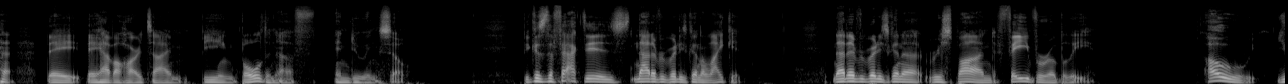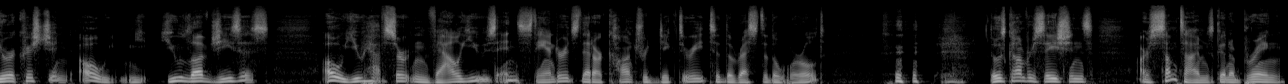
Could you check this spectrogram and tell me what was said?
they they have a hard time being bold enough and doing so. Because the fact is, not everybody's going to like it. Not everybody's going to respond favorably. Oh, you're a Christian? Oh, you love Jesus? Oh, you have certain values and standards that are contradictory to the rest of the world. Those conversations are sometimes going to bring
